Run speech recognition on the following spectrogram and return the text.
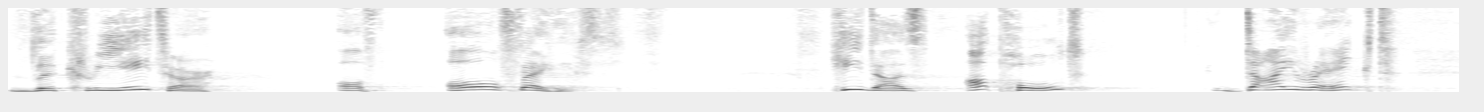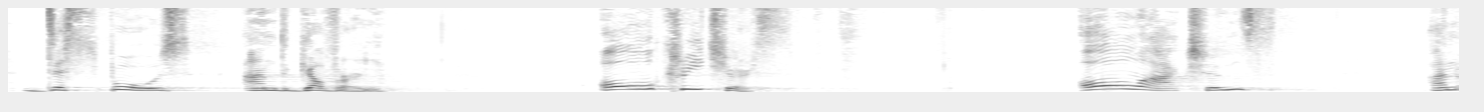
the creator of all things, he does uphold, direct, dispose, and govern all creatures, all actions, and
